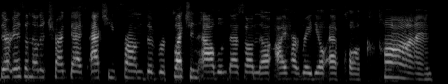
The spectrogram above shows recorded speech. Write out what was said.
there is another track that's actually from the Reflection album that's on the iHeartRadio app called Con.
